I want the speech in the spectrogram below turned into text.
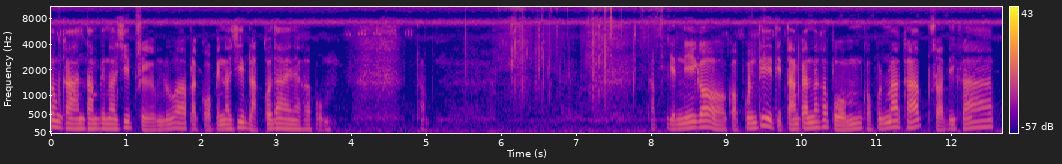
ต้องการทำเป็นอาชีพเสริม หรือว่าประกอบเป็นอาชีพหลักก็ได้นะครับ ผมครับครับเย็นนี้ก็ขอบคุณที่ติดตามกันนะครับ ผมขอบคุณมากครับ สวัสดีครับ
